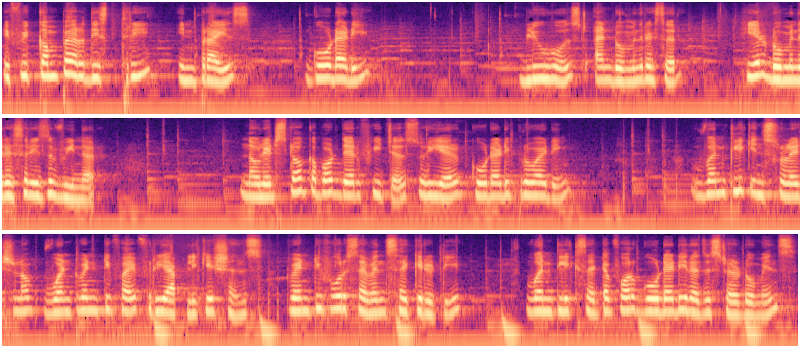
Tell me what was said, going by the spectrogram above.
If we compare these three in price, GoDaddy, Bluehost and DomainRacer, here DomainRacer is the winner. Now let's talk about their features. So here GoDaddy providing one click installation of 125 free applications, 24 7 security, one click setup for GoDaddy registered domains,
